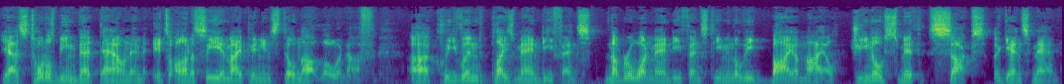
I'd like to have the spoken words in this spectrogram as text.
Yes, total's being bet down, and it's honestly, in my opinion, still not low enough. Uh, Cleveland plays man defense. Number one man defense team in the league by a mile. Geno Smith sucks against man.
